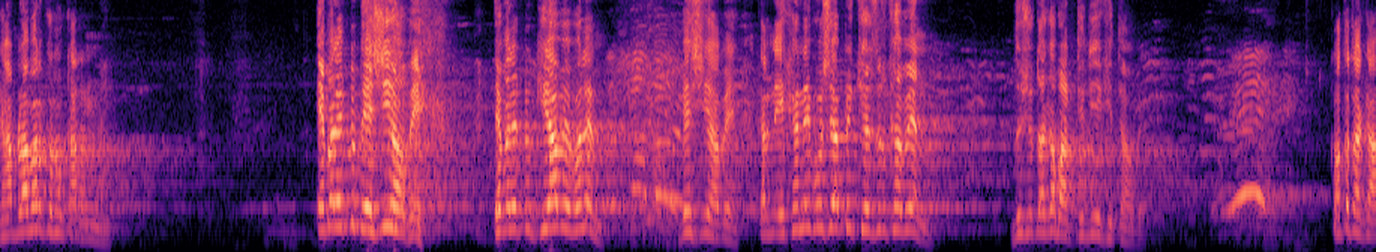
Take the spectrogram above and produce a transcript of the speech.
ঘাবড়াবার কোনো কারণ নাই। এবার একটু বেশি হবে। এবার একটু কি হবে বলেন? বেশি হবে। কারণ এখানে বসে আপনি খেজুর খাবেন, দুশো টাকা বাড়তি দিয়ে খেতে হবে। কত টাকা?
